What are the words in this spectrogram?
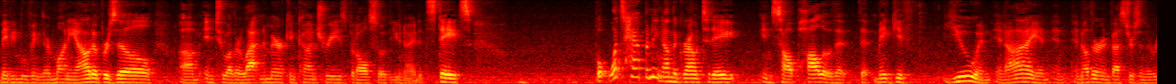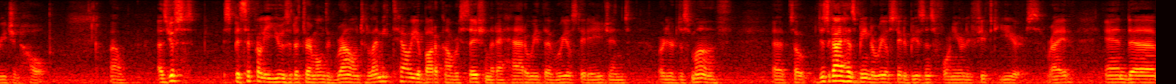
maybe moving their money out of Brazil um, into other Latin American countries, but also the United States. But what's happening on the ground today in Sao Paulo that, that may give you and, and I and, and, and other investors in the region hope? Well, as you specifically used the term on the ground, let me tell you about a conversation that I had with a real estate agent earlier this month. Uh, so this guy has been in the real estate business for nearly 50 years, right? And uh,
